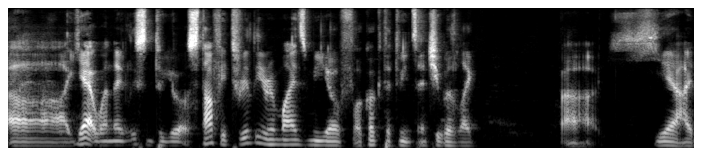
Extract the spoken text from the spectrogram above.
uh, yeah, when I listen to your stuff, it really reminds me of uh, Cocteau Twins. And she was like, uh, yeah, I,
